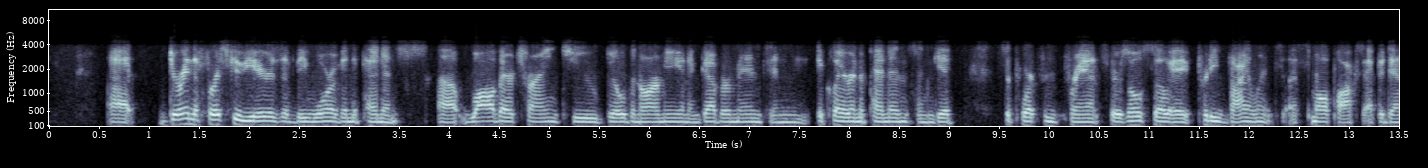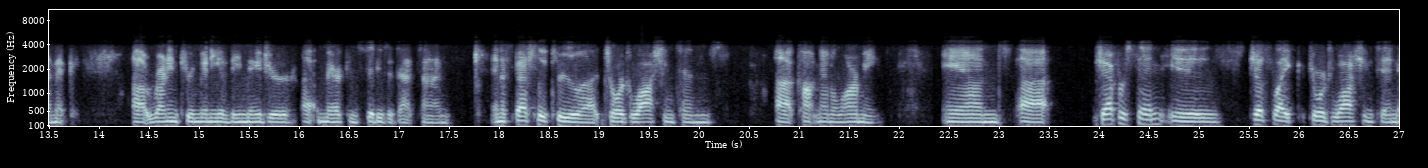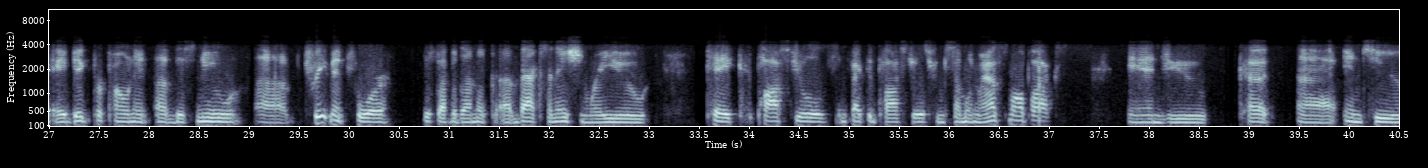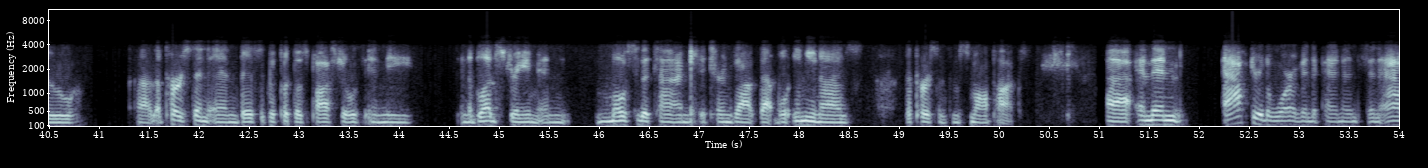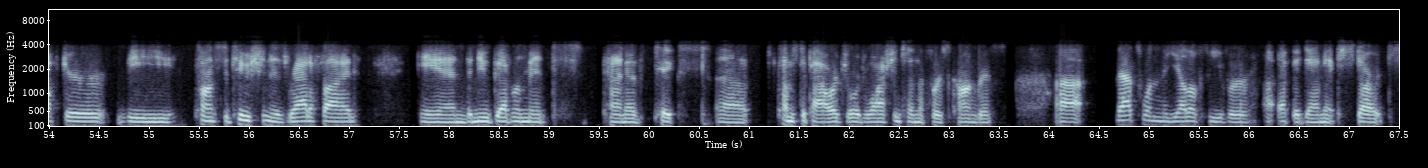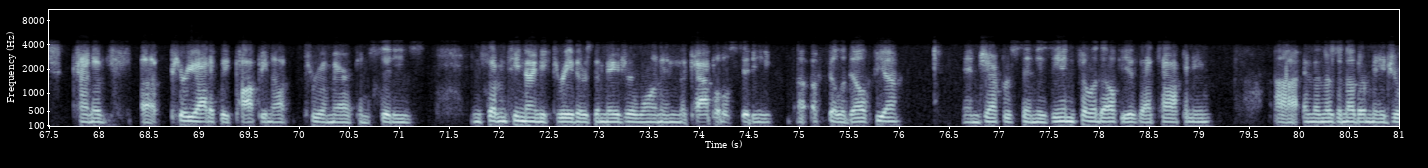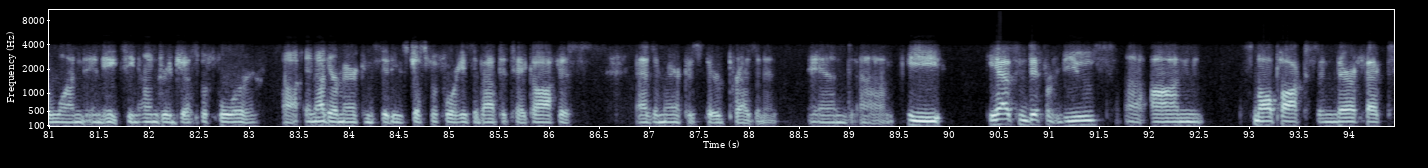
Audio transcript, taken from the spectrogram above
Uh, during the first few years of the War of Independence, uh, while they're trying to build an army and a government and declare independence and get support from France, there's also a pretty violent uh, smallpox epidemic uh, running through many of the major uh, American cities at that time, and especially through uh, George Washington's uh, Continental Army. And Jefferson is just like George Washington, a big proponent of this new treatment for this epidemic, vaccination, where you take pustules, infected pustules from someone who has smallpox, and you cut uh, into uh, the person and basically put those pustules in the in the bloodstream. And most of the time, it turns out that will immunize the person from smallpox. Uh, and then after the War of Independence and after the Constitution is ratified and the new government kind of takes uh, comes to power, George Washington, the first Congress, uh, that's when the yellow fever uh, epidemic starts kind of uh, periodically popping up through American cities. In 1793, there's the major one in the capital city uh, of Philadelphia, and Jefferson is in Philadelphia as that's happening. Uh, and then there's another major one in 1800, just before, uh, in other American cities, just before he's about to take office as America's third president. And um, he he has some different views uh, on smallpox and their effect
